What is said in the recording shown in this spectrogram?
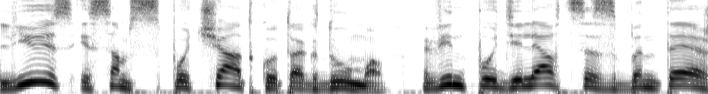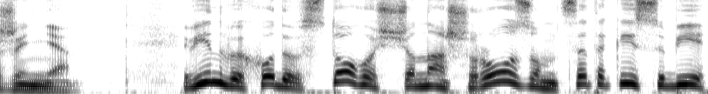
Льюіс і сам спочатку так думав, він поділяв це збентеження. Він виходив з того, що наш розум це такий собі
